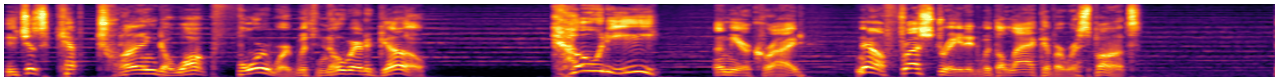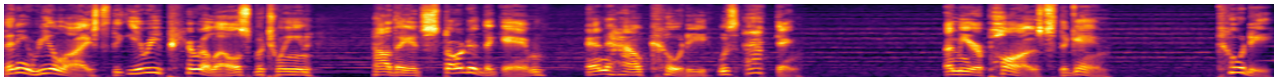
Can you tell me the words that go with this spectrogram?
He just kept trying to walk forward with nowhere to go. "'Cody!' Amir cried, now frustrated with the lack of a response. Then he realized the eerie parallels between how they had started the game and how Cody was acting. Amir paused the game. Cody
